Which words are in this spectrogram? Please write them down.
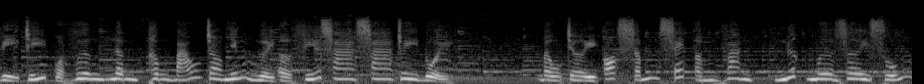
vị trí của Vương Lâm thông báo cho những người ở phía xa xa truy đuổi. Bầu trời có sấm sét ầm vang, nước mưa rơi xuống,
